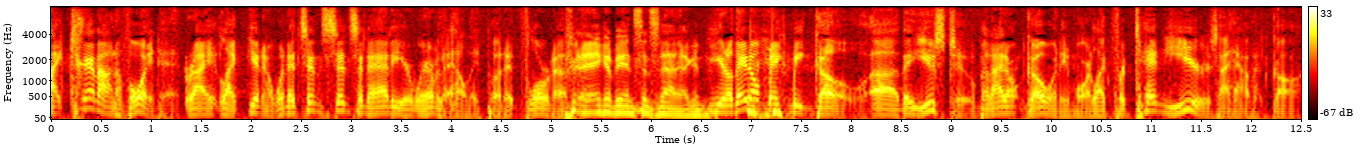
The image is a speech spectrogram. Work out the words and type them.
I cannot avoid it, right? Like you know, when it's in Cincinnati or wherever the hell they put it, Florida. It ain't gonna be in Cincinnati. I can. You know, they don't make me go. Uh, they used to, but I don't go anymore. Like for ten years, I haven't gone.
